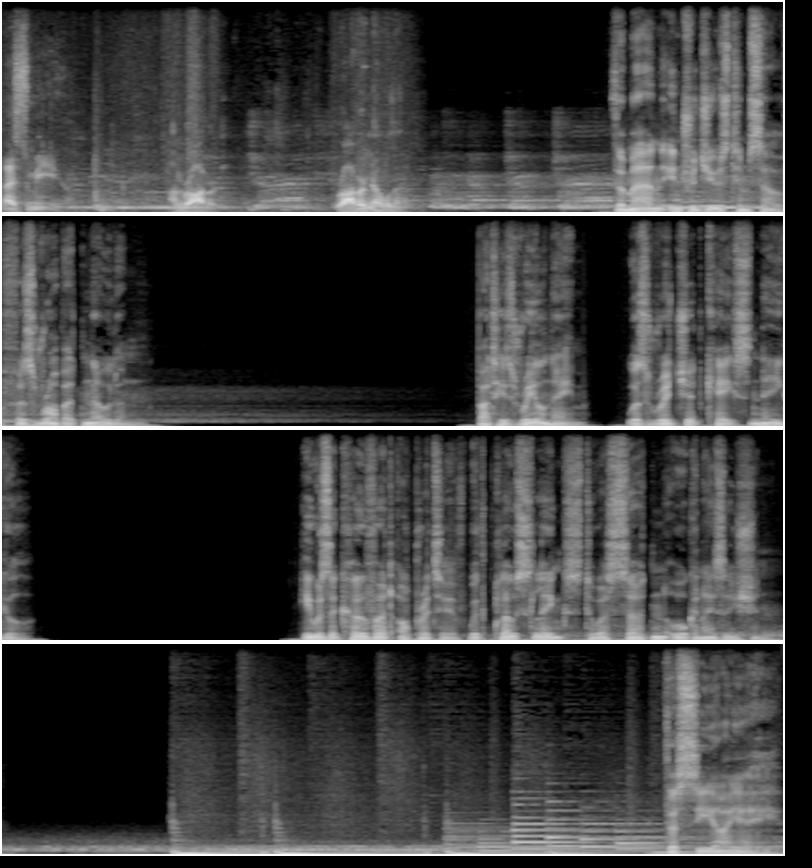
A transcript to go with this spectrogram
Nice to meet you. I'm Robert. Robert Nolan. The man introduced himself as Robert Nolan. But his real name was Richard Case Nagell. He was a covert operative with close links to a certain organization. The CIA.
